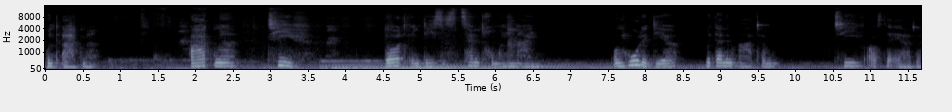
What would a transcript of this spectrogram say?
Und atme. Atme tief dort in dieses Zentrum hinein und hole dir mit deinem Atem tief aus der Erde,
